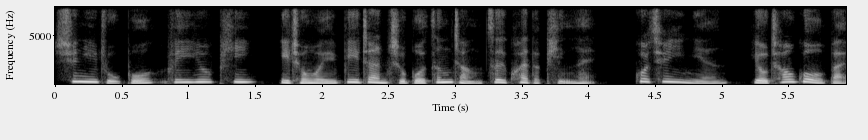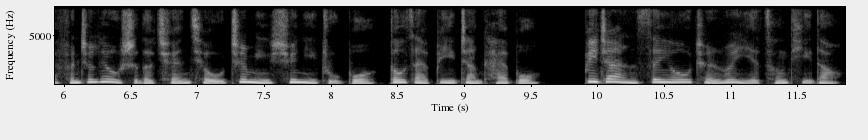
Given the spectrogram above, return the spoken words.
虚拟主播 VUP 已成为 B 站直播增长最快的品类。过去一年，有超过百分之六十的全球知名虚拟主播都在 B 站开播。B 站 CEO 陈瑞也曾提到，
